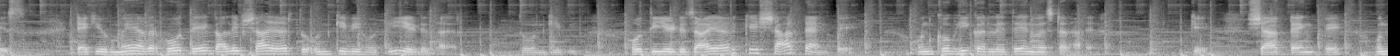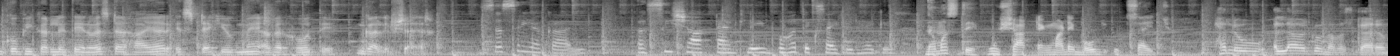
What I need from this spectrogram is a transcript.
इस टेक युग में अगर होते गालिब शायर तो उनकी भी होती ये डिज़ायर तो उनकी भी होती ये डिज़ायर कि शार्क टैंक पे उनको भी कर लेते इन्वेस्टर हायर कि शार्क टैंक पे उनको भी कर लेते इन्वेस्टर हायर इस टेक युग में अगर होते गालिब शायर સત શ્રી અકાલ અસી શાર્ક ટેન્ક લઈ बहुत एक्साइटेड है કે નમસ્તે હું શાર્ક ટેન્ક માટે બહુ જ ઉત્સાહિત છું ഹലോ എല്ലാവർക്കും നമസ്കാരം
